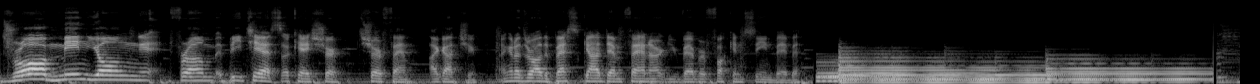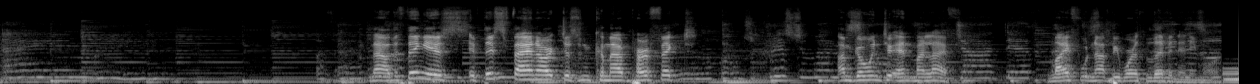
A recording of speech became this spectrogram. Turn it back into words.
draw Min Yoongi from BTS. Okay, sure. Sure, fam. I got you. I'm gonna draw the best goddamn fan art you've ever fucking seen, baby. Now, the thing is, if this fan art doesn't come out perfect, I'm going to end my life. Life would not be worth living anymore.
